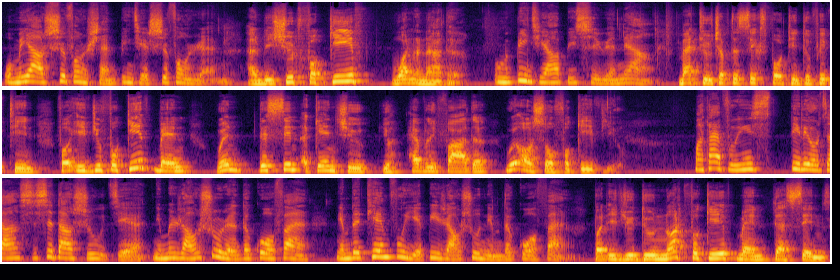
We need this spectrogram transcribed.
我们要侍奉神，并且侍奉人， And we should forgive one another. 我们并且要彼此原谅。 Matthew chapter 6, 14 to 15. For if you forgive men when they sin against you, your heavenly Father will also forgive you. 马太福音第六章十四到十五节：你们饶恕人的过犯，你们的天父也必饶恕你们的过犯。 But if you do not forgive men their sins,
